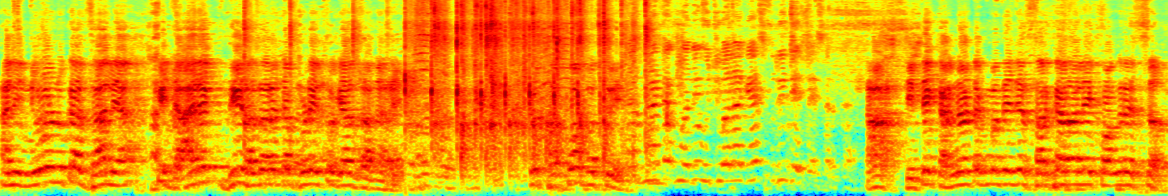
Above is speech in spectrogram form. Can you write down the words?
आणि निवडणुका झाल्या की डायरेक्ट दीड हजाराच्या पुढे तो गॅस जाणार आहे. तो कर्नाटकमध्ये देते सरकार. हा तिथे कर्नाटकमध्ये जे सरकार आले काँग्रेसचं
